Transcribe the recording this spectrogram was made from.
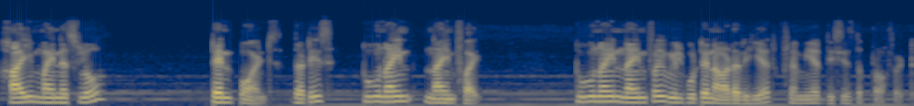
high minus low 10 points. That is 2995 2995 we'll put an order here. From here this is the profit.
